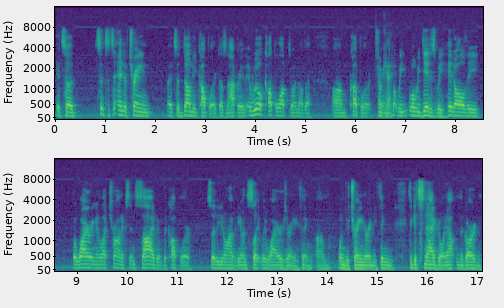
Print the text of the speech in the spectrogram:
it's a, since it's an end of train, it's a dummy coupler. It doesn't operate. It will couple up to another um, coupler trains. Okay. But we what we did is we hid all the the wiring and electronics inside of the coupler so that you don't have any unsightly wires or anything um, when you train or anything to get snagged going out in the garden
